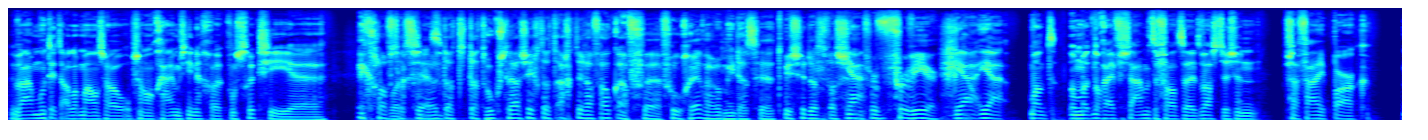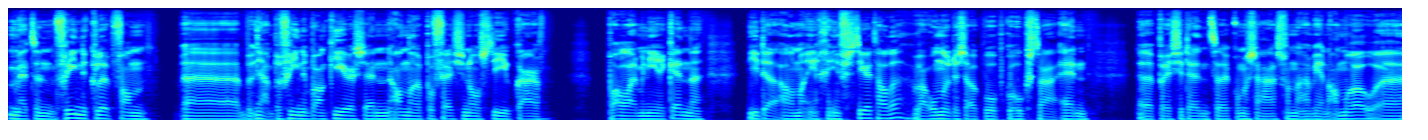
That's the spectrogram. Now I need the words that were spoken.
Waarom moet dit allemaal zo op zo'n geheimzinnige constructie... Ik geloof dat, dat, dat Hoekstra zich dat achteraf ook afvroeg. hè, waarom hij dat... tenminste, dat was Ja. een ver- verweer. Ja, ja, want om het nog even samen te vatten, het was dus een safaripark met een vriendenclub van ja, bevriende bankiers en andere professionals die elkaar op allerlei manieren kenden, die daar allemaal in geïnvesteerd hadden. Waaronder dus ook Wopke Hoekstra en de president-commissaris van ABN AMRO, eh,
